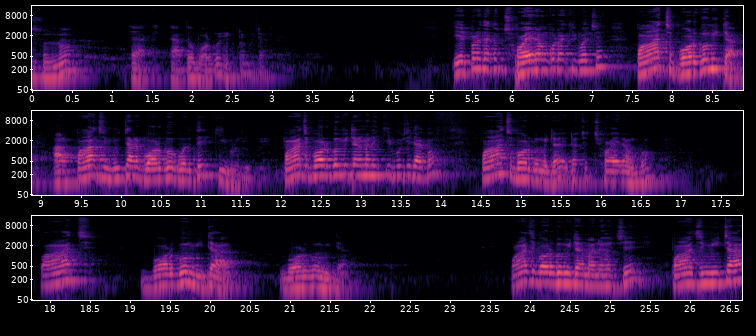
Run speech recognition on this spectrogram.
শূন্য এক, এত বর্গ হেক্টোমিটার এরপরে দেখো ছয়ের অঙ্কটা কি বলছে? পাঁচ বর্গ মিটার আর পাঁচ মিটার বর্গ বলতে কি বুঝি? পাঁচ বর্গ মিটার মানে কি বুঝি দেখো? পাঁচ বর্গ মিটার এটা হচ্ছে ছয়ের অঙ্ক। পাঁচ বর্গ মিটার বর্গ মিটার পাঁচ বর্গ মিটার মানে হচ্ছে পাঁচ মিটার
